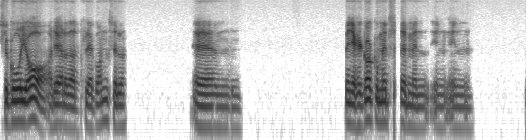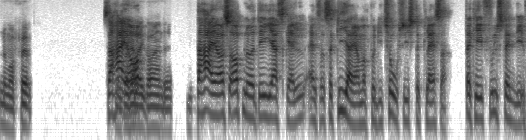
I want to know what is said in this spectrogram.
så gode i år, og det har der været flere grunde til. Øhm, men jeg kan godt gå med til dem en, en, en nummer 5. Så har, jeg op, så har jeg også opnået det, jeg skal. Altså, så giver jeg mig på de to sidste pladser. Der kan I fuldstændig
